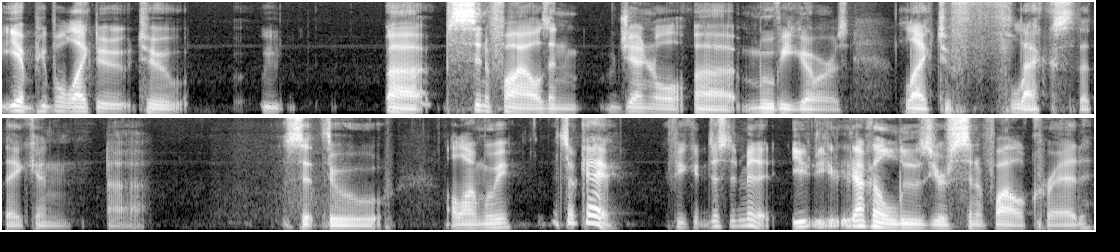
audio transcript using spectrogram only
yeah, people like to to uh, cinephiles and general uh, moviegoers like to flex that they can uh, sit through a long movie. It's okay if you can just admit it. You, you're not going to lose your cinephile cred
